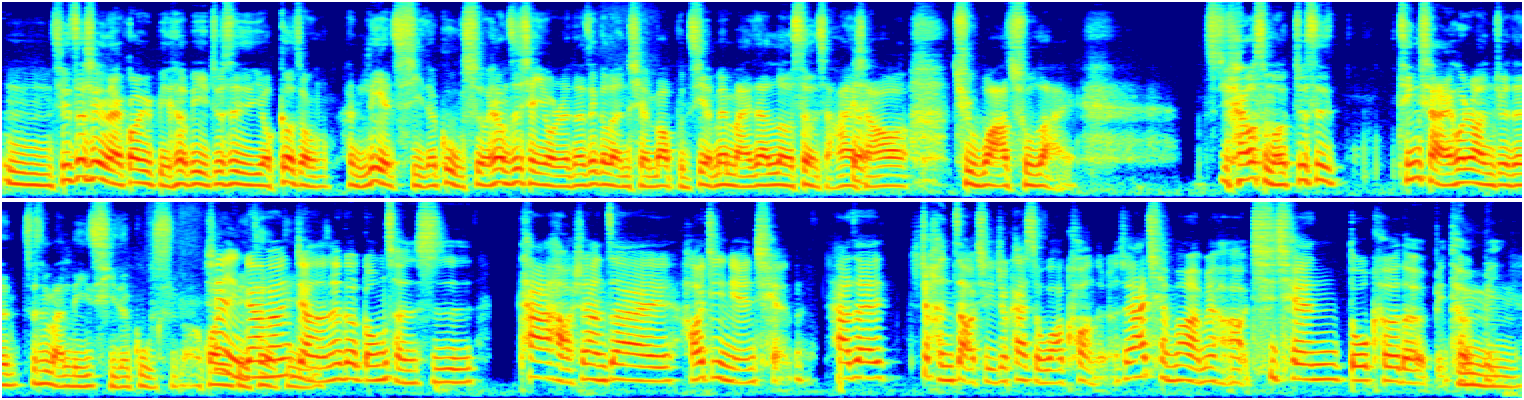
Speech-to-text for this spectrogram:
嗯，其实这些年来关于比特币就是有各种很猎奇的故事，像之前有人的这个冷钱包不见，被埋在垃圾场，他也想要去挖出来。还有什么就是听起来会让人觉得这是蛮离奇的故事吗？像你刚刚讲的那个工程师。他好像在好几年前，他在就很早期就开始挖矿的人，所以他钱包里面好像有七千多颗的比特币，嗯，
